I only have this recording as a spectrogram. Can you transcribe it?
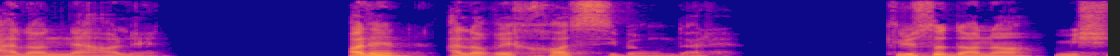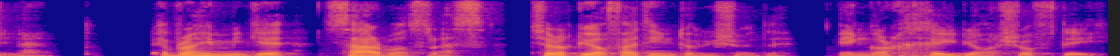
الان نه آلن. آلن علاقه خاصی به اون داره. کریس و دانا میشینند. ابراهیم میگه سرباز رس. چرا قیافت اینطوری شده؟ انگار خیلی آشفته ای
